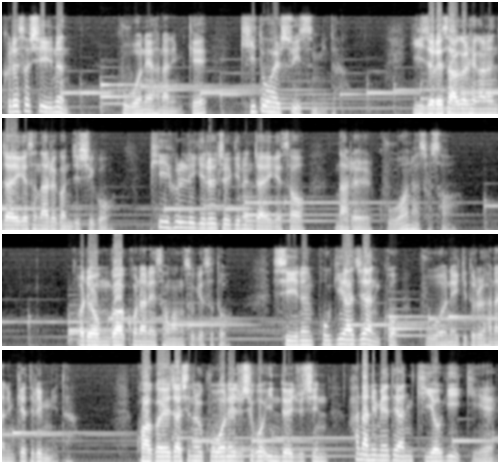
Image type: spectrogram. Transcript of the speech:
그래서 시인은 구원의 하나님께 기도할 수 있습니다. 2절에서 악을 행하는 자에게서 나를 건지시고 피 흘리기를 즐기는 자에게서 나를 구원하소서. 어려움과 고난의 상황 속에서도 시인은 포기하지 않고 구원의 기도를 하나님께 드립니다. 과거의 자신을 구원해 주시고 인도해 주신 하나님에 대한 기억이 있기에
